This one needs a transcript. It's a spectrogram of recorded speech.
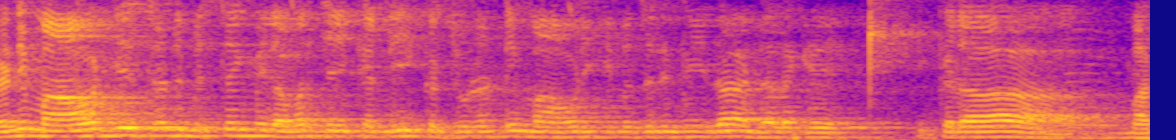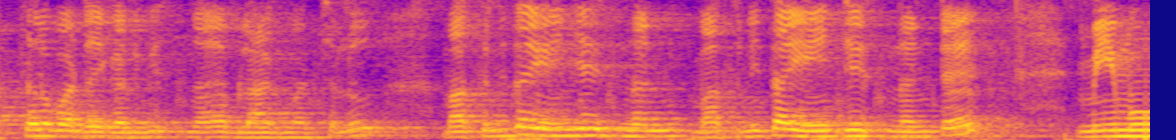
అండి మా ఆవిడ చేసినట్టు మిస్టేక్ మీరు ఎవరు చేయకండి. ఇక్కడ చూడండి మా ఆవిడకి నుదురి మీద అండ్ అలాగే ఇక్కడ మచ్చలు పడ్డాయి కనిపిస్తున్నాయి? బ్లాక్ మచ్చలు. మా సునీత ఏం చేసిందంటే మా సునీత ఏం చేసిందంటే మేము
